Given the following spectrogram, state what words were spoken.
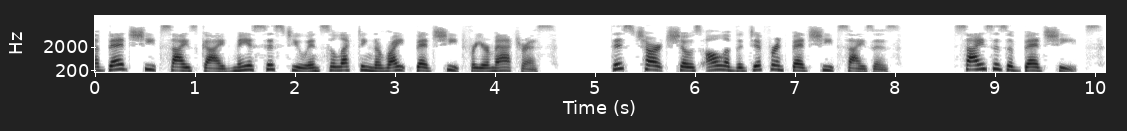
A bed sheet size guide may assist you in selecting the right bed sheet for your mattress. This chart shows all of the different bed sheet sizes. Sizes of bed sheets.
